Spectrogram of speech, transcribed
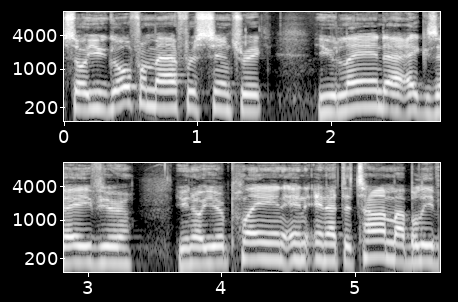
So you go from Africentric, you land at Xavier. You know, you're playing, and, and at the time, I believe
